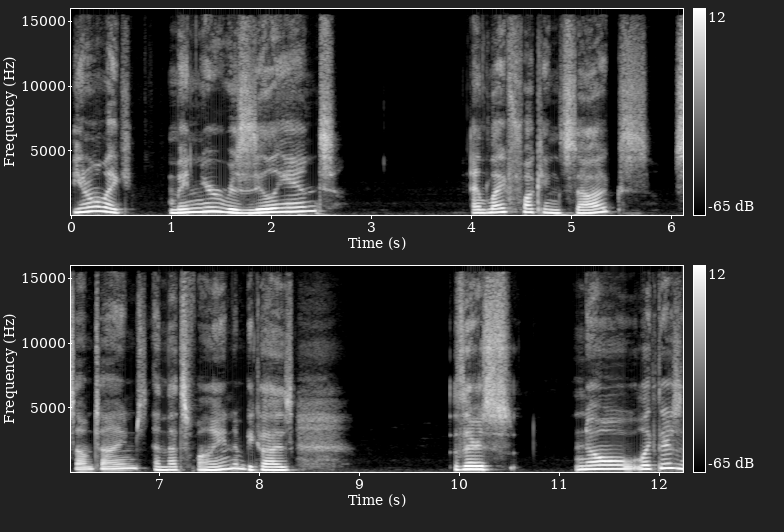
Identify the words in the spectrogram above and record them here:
you know like when you're resilient and life fucking sucks sometimes and that's fine because there's no like there's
